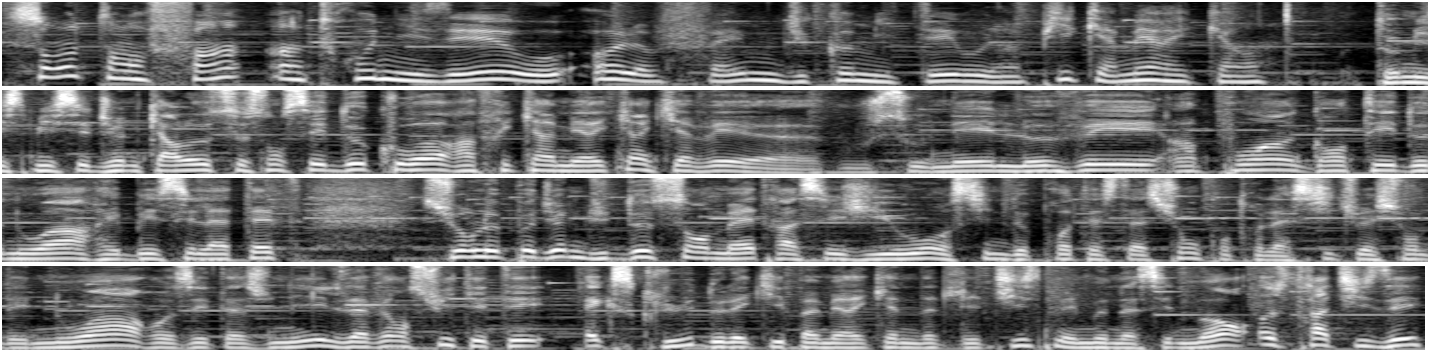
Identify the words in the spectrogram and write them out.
sont enfin intronisés au Hall of Fame du Comité olympique américain. Tommy Smith et John Carlos, ce sont ces deux coureurs africains-américains qui avaient, euh, vous vous souvenez, levé un point ganté de noir et baissé la tête sur le podium du 200 mètres à CJO en signe de protestation contre la situation des Noirs aux États-Unis. Ils avaient ensuite été exclus de l'équipe américaine d'athlétisme et menacés de mort, ostracisés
